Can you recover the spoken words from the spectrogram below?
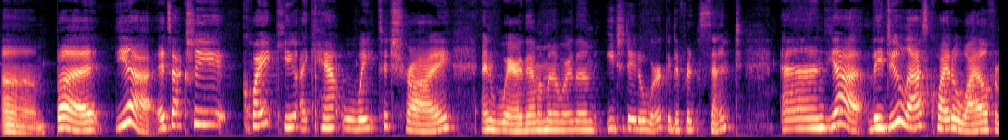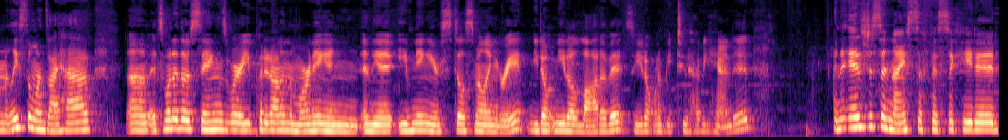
Um, but yeah, it's actually quite cute. I can't wait to try and wear them. I'm going to wear them each day to work, a different scent. And yeah, they do last quite a while from at least the ones I have. Um, it's one of those things where you put it on in the morning and in the evening you're still smelling great. You don't need a lot of it, so you don't want to be too heavy handed. And it is just a nice, sophisticated,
